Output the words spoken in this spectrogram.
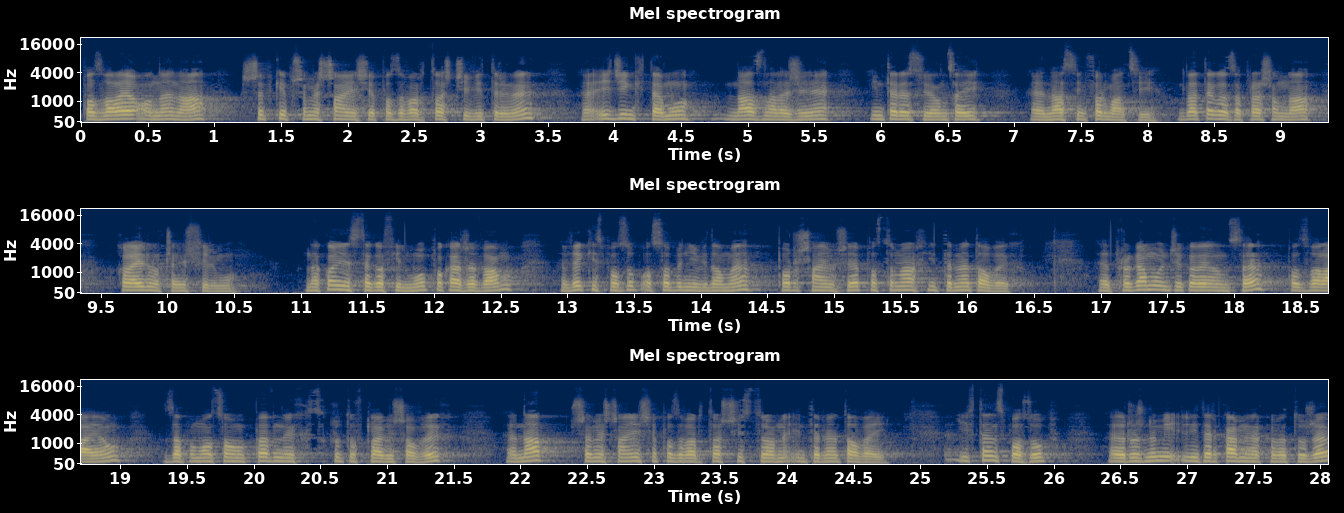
Pozwalają one na szybkie przemieszczanie się po zawartości witryny e, i dzięki temu na znalezienie interesującej e, nas informacji. Dlatego zapraszam na kolejną część filmu. Na koniec tego filmu pokażę Wam, w jaki sposób osoby niewidome poruszają się po stronach internetowych. E, Programy uciekające pozwalają za pomocą pewnych skrótów klawiszowych na przemieszczanie się po zawartości strony internetowej. I w ten sposób różnymi literkami na klawiaturze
